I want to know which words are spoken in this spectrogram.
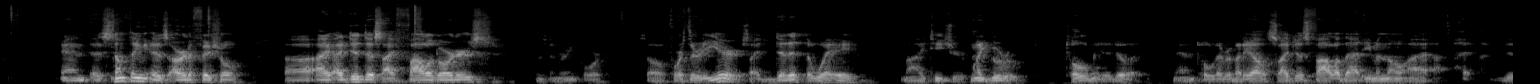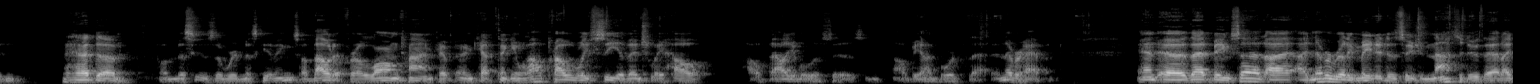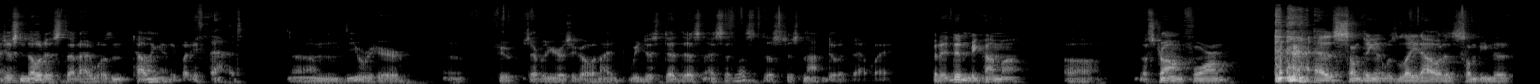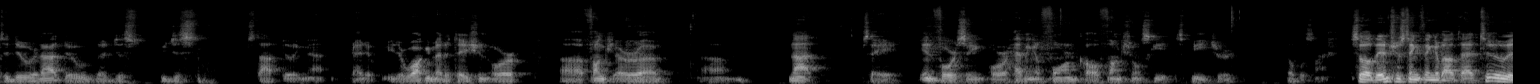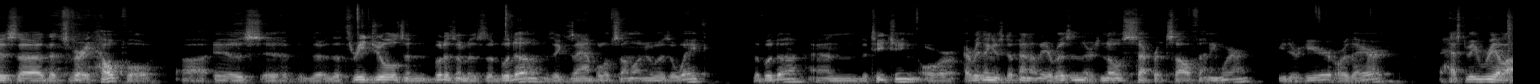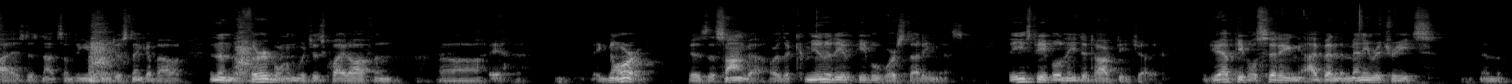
And as something as artificial, uh, I, I, did this, I followed orders. I was in the Marine Corps. So for 30 years, I did it the way my teacher, my guru, told me to do it and told everybody else. So I just followed that, even though I, I didn't I had um, well, mis- is the word misgivings about it for a long time, kept, and kept thinking, well, I'll probably see eventually how how valuable this is, and I'll be on board for that. It never happened. And uh, that being said, I, I never really made a decision not to do that. I just noticed that I wasn't telling anybody that. Um, you were here a few, several years ago, and I we just did this, and I said, let's, let's just not do it that way. But it didn't become a, a a strong form as something that was laid out as something to, to do or not do. But just we just stopped doing that. Of either walking meditation or uh, function or uh, um, not say enforcing or having a form called functional speech or noble sign. So the interesting thing about that too is uh, that's very helpful. Uh, is uh, the the three jewels in Buddhism is the Buddha, is the example of someone who is awake the Buddha and the teaching, or everything is dependently arisen. There's no separate self anywhere, either here or there. It has to be realized. It's not something you can just think about. And then the third one, which is quite often uh, ignored, is the Sangha, or the community of people who are studying this. These people need to talk to each other. If you have people sitting, I've been to many retreats in the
